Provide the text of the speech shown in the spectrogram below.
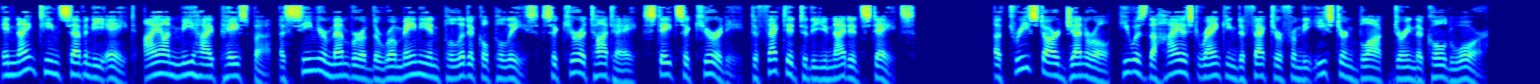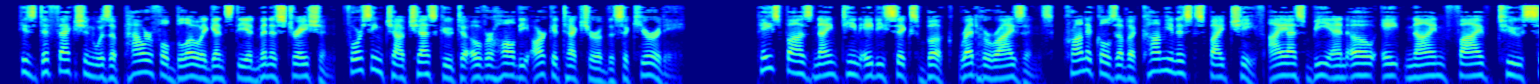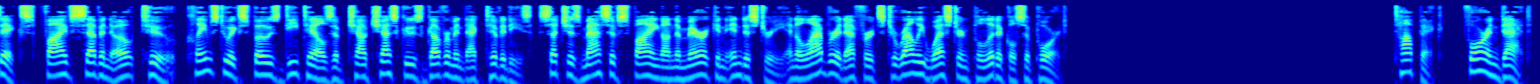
In 1978, Ion Mihai Pacepa, a senior member of the Romanian political police Securitate, state security, defected to the United States. A three-star general, he was the highest-ranking defector from the Eastern Bloc during the Cold War. His defection was a powerful blow against the administration, forcing Ceausescu to overhaul the architecture of the security. Pacepa's 1986 book, Red Horizons, Chronicles of a Communist Spy Chief ISBN 0-89526-570-2, claims to expose details of Ceausescu's government activities, such as massive spying on American industry and elaborate efforts to rally Western political support. Foreign debt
